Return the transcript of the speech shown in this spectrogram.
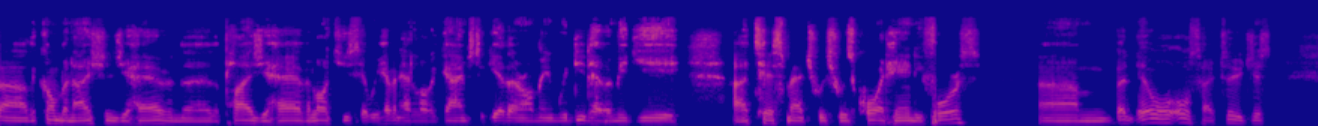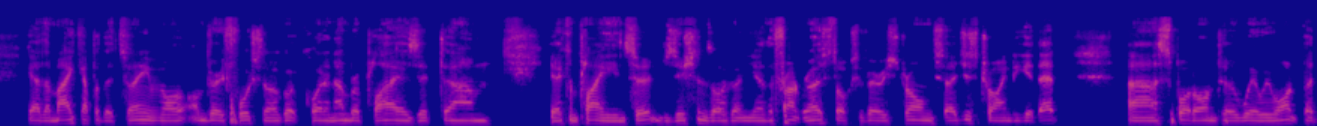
uh, the combinations you have and the, the players you have. And like you said, we haven't had a lot of games together. I mean, we did have a mid-year uh, test match, which was quite handy for us. Um, but also, too, just yeah, the makeup of the team. I'm very fortunate. I've got quite a number of players that um, yeah, can play in certain positions. Like you know, the front row stocks are very strong. So just trying to get that uh, spot on to where we want. But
